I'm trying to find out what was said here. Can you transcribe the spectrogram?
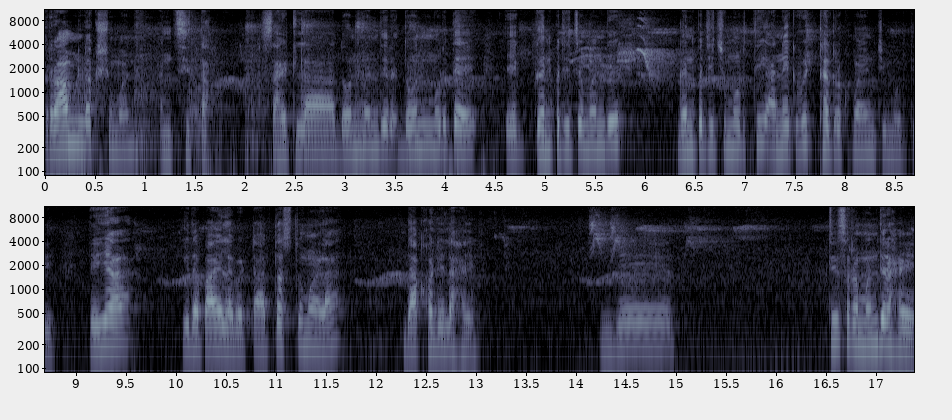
राम लक्ष्मण आणि सीता. साईटला दोन मंदिर दोन मूर्त्या आहे. एक गणपतीचं मंदिर गणपतीची मूर्ती आणि एक विठ्ठल रुक्माईंची मूर्ती. ते या इथं पाहायला भेटतं. आत्ताच तुम्हाला दाखवलेलं आहे. म्हणजे तिसरं मंदिर आहे.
